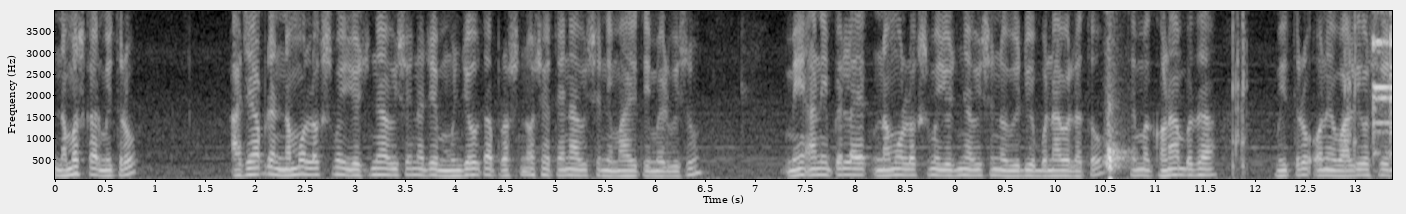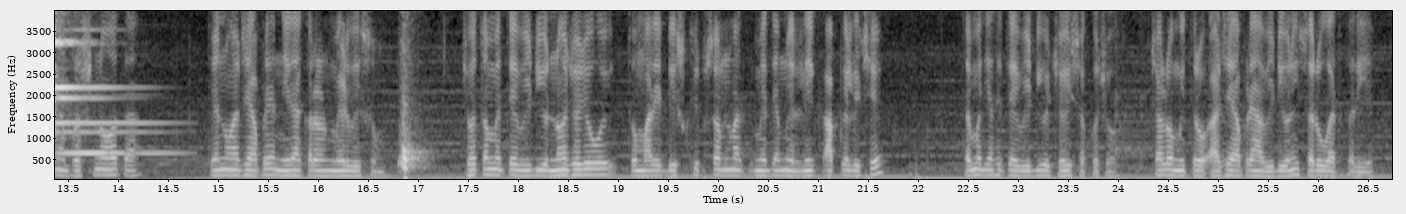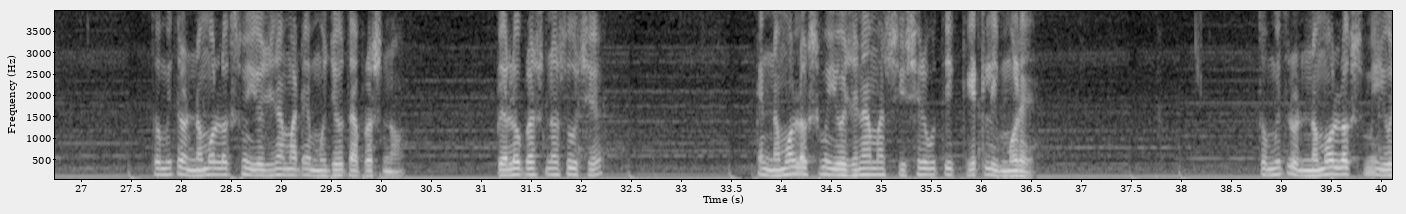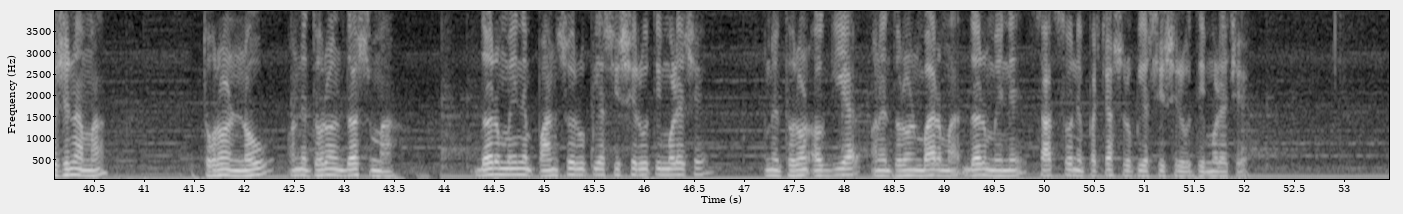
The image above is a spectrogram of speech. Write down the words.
નમસ્કાર મિત્રો. આજે આપણે નમો લક્ષ્મી યોજના વિશેના જે મૂંઝવતા પ્રશ્નો છે તેના વિશેની માહિતી મેળવીશું. મેં આની પહેલાં એક નમો લક્ષ્મી યોજના વિશેનો વીડિયો બનાવેલ હતો. તેમાં ઘણા બધા મિત્રો અને વાલીઓશ્રીના પ્રશ્નો હતા. તેનું આજે આપણે નિરાકરણ મેળવીશું. જો તમે તે વીડિયો ન જોયો હોય તો મારી ડિસ્ક્રિપ્શનમાં મેં તેમની લિંક આપેલી છે. તમે ત્યાંથી તે વીડિયો જોઈ શકો છો. ચાલો મિત્રો, આજે આપણે આ વિડીયોની શરૂઆત કરીએ. તો મિત્રો નમો લક્ષ્મી યોજના માટે મૂંઝવતા પ્રશ્નો. પહેલો પ્રશ્ન શું છે? કે નમો લક્ષ્મી યોજનામાં શિષ્યવૃત્તિ કેટલી મળે? તો મિત્રો નમો લક્ષ્મી યોજનામાં ધોરણ નવ અને ધોરણ દસમાં દર મહિને પાંચસો રૂપિયા શિષ્યવૃત્તિ મળે છે અને ધોરણ અગિયાર અને ધોરણ બારમાં દર મહિને સાતસો ને પચાસ રૂપિયા શિષ્યવૃત્તિ મળે છે.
